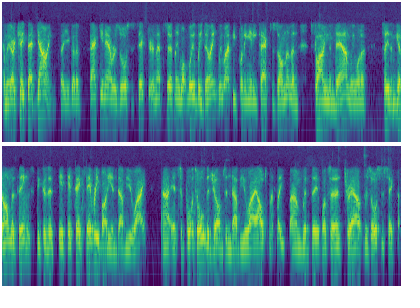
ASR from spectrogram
And we've got to keep that going. So you've got to back in our resources sector, and that's certainly what we'll be doing. We won't be putting any taxes on them and slowing them down. We want to see them get on with things because it, it affects everybody in WA. Uh, it supports all the jobs in WA ultimately um, with the, what's earned through our resources sector.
